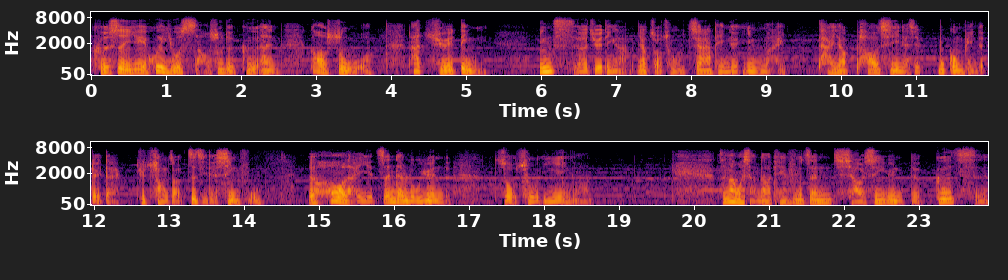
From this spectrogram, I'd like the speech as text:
可是也会有少数的个案告诉我，他决定因此而决定啊，要走出家庭的阴霾，他要抛弃那些不公平的对待，去创造自己的幸福。而后来也真的如愿的，走出阴影啊。这让我想到田馥甄《小幸运》的歌词。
